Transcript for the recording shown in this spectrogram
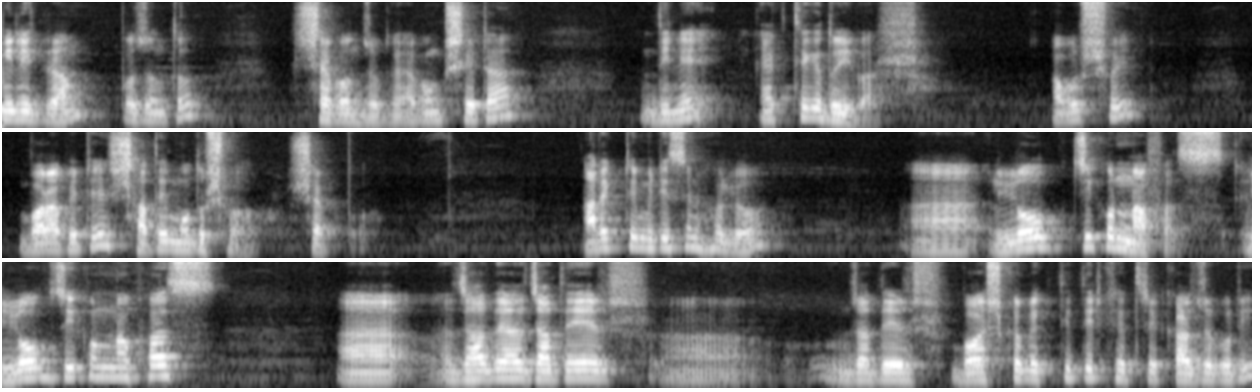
মিলিগ্রাম পর্যন্ত সেবনযোগ্য এবং সেটা দিনে এক থেকে দুইবার অবশ্যই বড়া পেটে সাথে মধুসহ সেব্য। আরেকটি মেডিসিন হলো লোক চিকন নাফাস। লোক চিকন নাফাস যাদের যাদের যাদের বয়স্ক ব্যক্তিদের ক্ষেত্রে কার্যকরী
